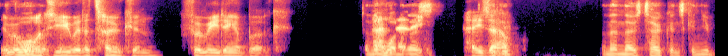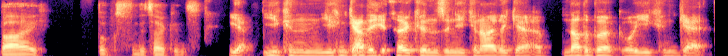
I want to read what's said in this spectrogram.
It rewards you with a token for reading a book. And then and what then those Pays you- out. and then those tokens can you buy books from the tokens? yeah you can you can gather your tokens and you can either get another book or you can get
